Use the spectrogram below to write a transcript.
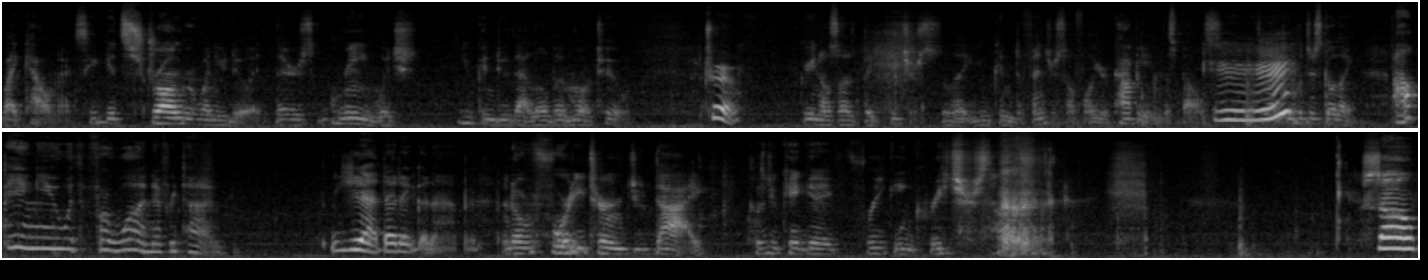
Like Kalamax, he gets stronger when you do it. There's green, which you can do that a little bit more too. True. Green also has big creatures, so that you can defend yourself while you're copying the spells. Mhm. People just go like, "I'll ping you with for one every time," Yeah, that ain't gonna happen. and over forty turns you die because you can't get a freaking creatures. So,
